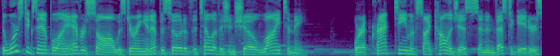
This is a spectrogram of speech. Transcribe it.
The worst example I ever saw was during an episode of the television show Lie to Me, where a crack team of psychologists and investigators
